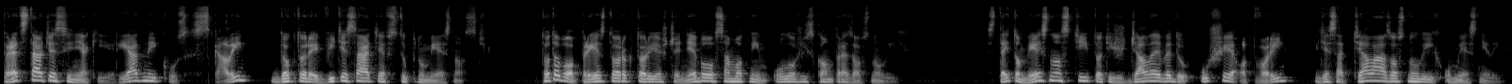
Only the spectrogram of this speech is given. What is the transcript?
predstavte si nejaký riadny kus skaly, do ktorej vytesáte vstupnú miestnosť. Toto bol priestor, ktorý ešte nebol samotným úložiskom pre zosnulých. Z tejto miestnosti totiž ďalej vedú užšie otvory, kde sa telá zosnulých umiestnili.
